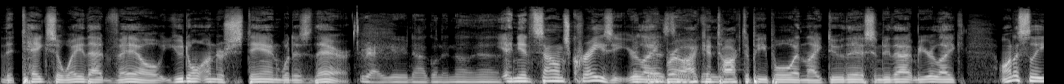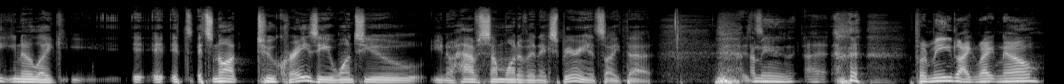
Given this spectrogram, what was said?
that takes away that veil, you don't understand what is there yeah, you're not gonna know. Yeah, and it sounds crazy. You're like, bro, I could talk to people and like do this and do that, but you're like, honestly, you know, like it, it, it's it's not too crazy once you you know have somewhat of an experience like that. I mean, I, for me, like right now,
